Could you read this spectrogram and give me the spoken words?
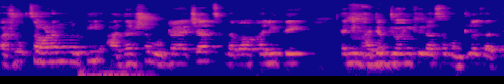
अशोक चव्हाणांवरती आदर्श घोटाळ्याच्याच दबावाखाली ते त्यांनी भाजप जॉईन केलं असं म्हटलं जात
